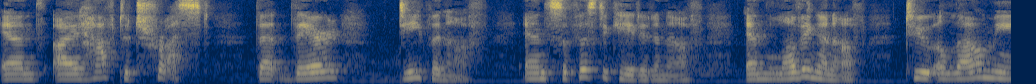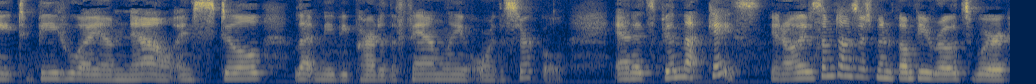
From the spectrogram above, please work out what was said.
and I have to trust that they're deep enough and sophisticated enough and loving enough to allow me to be who I am now and still let me be part of the family or the circle. And it's been that case, you know. And sometimes there's been bumpy roads where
